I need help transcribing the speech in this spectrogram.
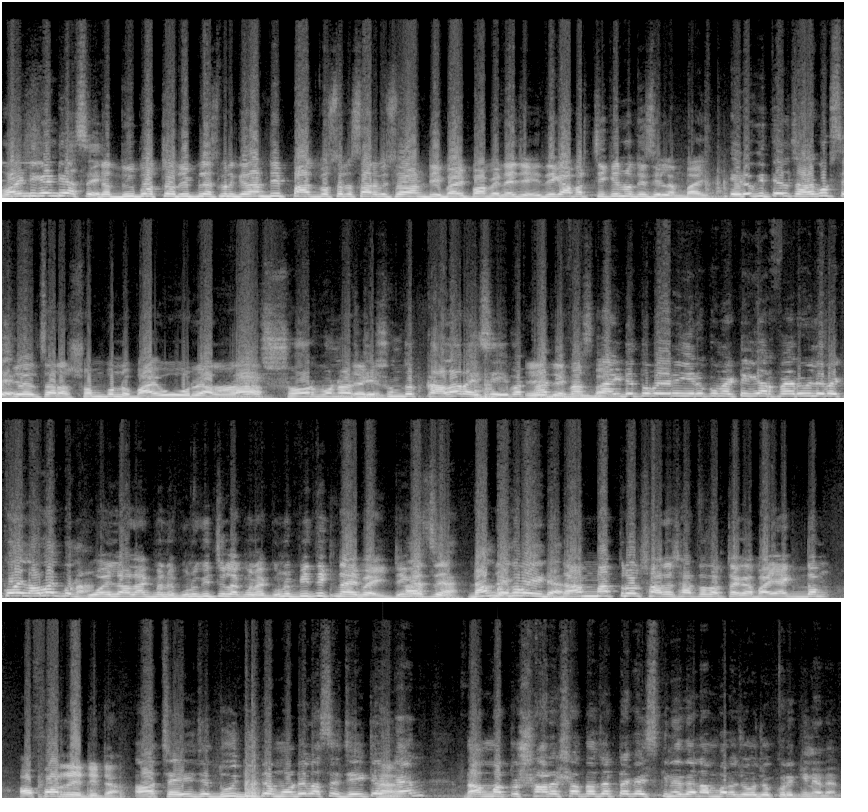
ওয়ারেন্টি গ্যারান্টি আছে? এটা দুই বছর রিপ্লেসমেন্ট গ্যারান্টি পাঁচ বছরের সার্ভিস ওয়ারেন্টি ভাই পাবেন। এই যে এদিকে আবার চিকেনও দিছিলাম ভাই। এটা কি তেল ছাড়া করছে? তেল ছাড়া সম্পূর্ণ ভাই ও আল্লাহ। সর্বনাশ যে সুন্দর কালার আইছে এবার এই দেখেন 31 তো ভাই এরকম একটা ইয়ার ফায়ার হইলে ভাই কয়লাও লাগবে না? কয়লা লাগবে না কোনো কিছু লাগবে না কোনো বিদিক নাই ভাই ঠিক আছে? আচ্ছা, দাম কত ভাই এটা? দাম মাত্র সাড়ে সাত হাজার টাকা ভাই একদম অফার রেট এটা। আচ্ছা এই যে দুই দুইটা মডেল আছে যেইটা হ্যাঁ। নেন দাম মাত্র সাড়ে সাত হাজার টাকা স্ক্রিনে দেন নাম্বারে যোগাযোগ করে কিনে নেন।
